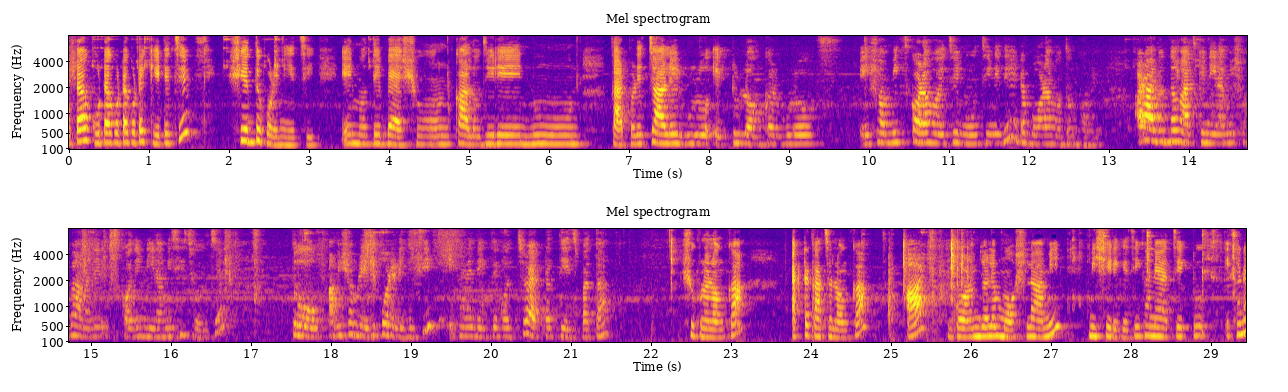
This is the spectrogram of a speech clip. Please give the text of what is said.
ওটা গোটা গোটা গোটা কেটেছে, সেদ্ধ করে নিয়েছি। এর মধ্যে বেসন, কালো জিরে, নুন, তারপরে চালের গুঁড়ো, একটু লঙ্কার গুঁড়ো এইসব মিক্স করা হয়েছে, নুন, চিনি দিয়ে এটা বড়া মতন হবে। আর আলুর দম আজকে নিরামিষ হবে, আমাদের কদিন নিরামিষই চলছে। তো আমি সব রেডি করে রেখেছি। এখানে দেখতে পাচ্ছ একটা তেজপাতা, শুকনো লঙ্কা, একটা কাঁচা লঙ্কা আর গরম জলে মশলা আমি মিশিয়ে রেখেছি। এখানে আছে একটু, এখানে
